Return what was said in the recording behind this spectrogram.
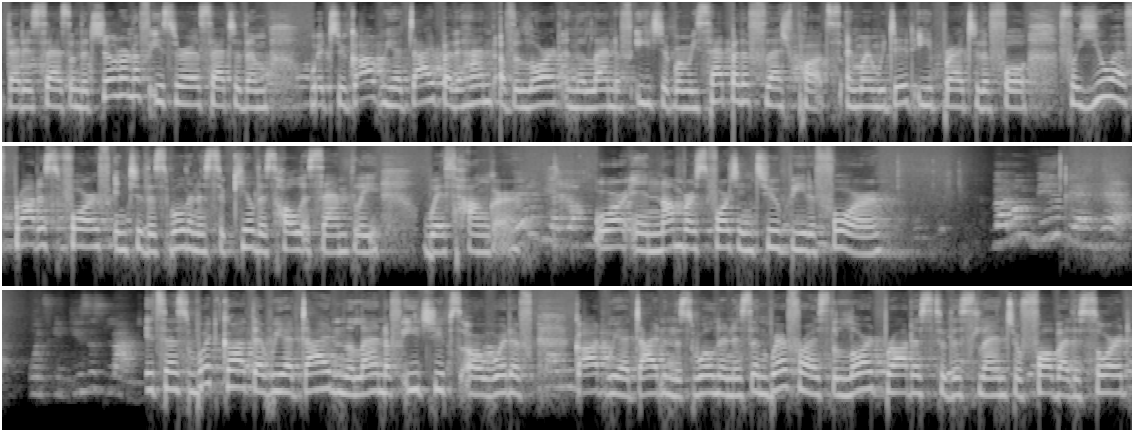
that it says, And the children of Israel said to them, Would to God we had died by the hand of the Lord in the land of Egypt, when we sat by the flesh pots, and when we did eat bread to the full. For you have brought us forth into this wilderness to kill this whole assembly with hunger. Or in Numbers 14 2b to 4, It says, Would God that we had died in the land of Egypt, or would have God we had died in this wilderness? And wherefore has the Lord brought us to this land to fall by the sword?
